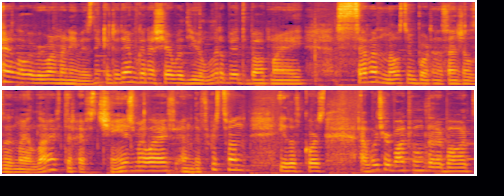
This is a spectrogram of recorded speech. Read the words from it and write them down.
Hello everyone, my name is Nick and today I'm gonna share with you a little bit about my seven most important essentials in my life that have changed my life and the first one is of course a water bottle that I bought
